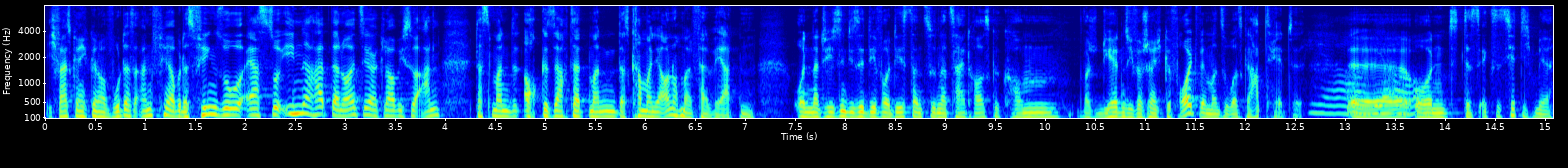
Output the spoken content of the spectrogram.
Ich weiß gar nicht genau, wo das anfing, aber das fing so erst so innerhalb der 90er, glaube ich, so an, dass man auch gesagt hat, man, das kann man ja auch noch mal verwerten. Und natürlich sind diese DVDs dann zu einer Zeit rausgekommen, die hätten sich wahrscheinlich gefreut, wenn man sowas gehabt hätte. Ja, äh, ja. Und das existiert nicht mehr.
